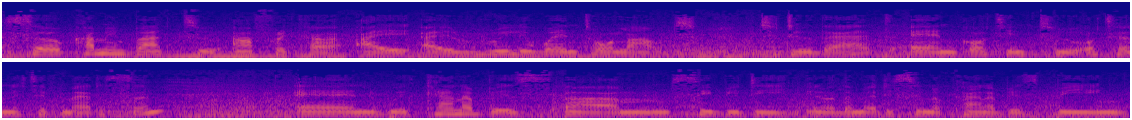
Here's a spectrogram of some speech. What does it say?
So coming back to Africa, I, I really went all out to do that and got into alternative medicine. And with cannabis, um, CBD, you know, the medicinal cannabis being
